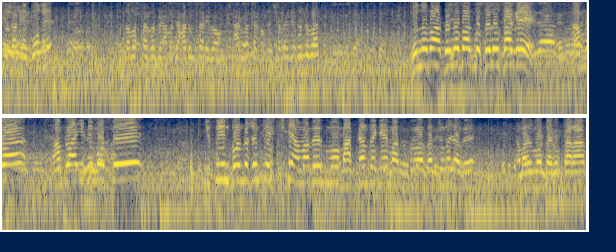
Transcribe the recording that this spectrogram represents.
সে ধরনের ব্যবস্থা করবেন আমাদের হারুন স্যার এবং আরমান স্যার পক্ষে সবাইকে ধন্যবাদ। ধন্যবাদ ধন্যবাদ মোসাদুল স্যারকে। আমরা আমরা ইতিমধ্যে কিছু ইনফরমেশন পেয়েছি, আমাদের মাঝখান থেকে মাসুদুল স্যার চলে যাবে। আমাদের মনটা খুব খারাপ।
